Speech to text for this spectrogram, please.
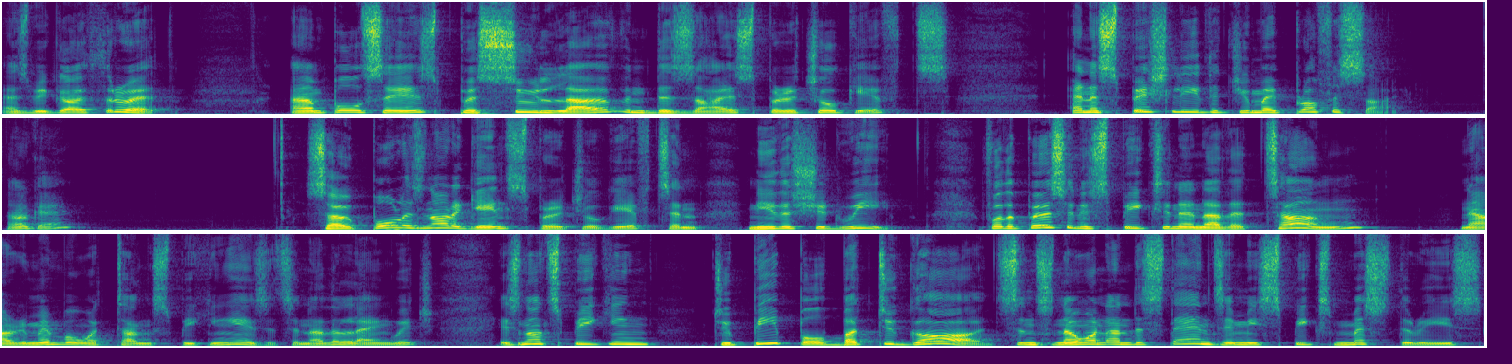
as we go through it. Um, Paul says, Pursue love and desire spiritual gifts, and especially that you may prophesy. Okay. So, Paul is not against spiritual gifts, and neither should we. For the person who speaks in another tongue, now remember what tongue speaking is, it's another language, is not speaking to people but to God. Since no one understands him, he speaks mysteries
